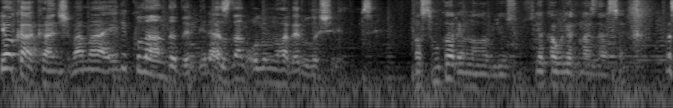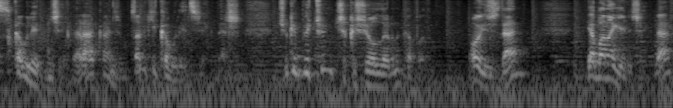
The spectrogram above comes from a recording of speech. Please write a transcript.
Yok Hakan'cığım ama eli kulağındadır. Birazdan olumlu haber ulaşır elimize. Nasıl bu kadar emin olabiliyorsunuz? Ya kabul etmezlerse? Nasıl kabul etmeyecekler Hakan'cığım? Tabii ki kabul edecekler. Çünkü bütün çıkış yollarını kapadım. O yüzden ya bana gelecekler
